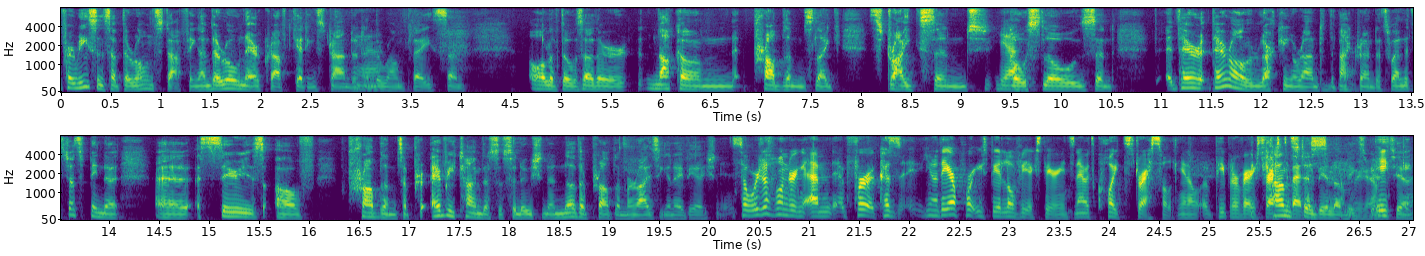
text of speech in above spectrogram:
for reasons of their own staffing and their own aircraft getting stranded yeah. in the wrong place and all of those other knock-on problems like strikes and yeah. go slows and they're they're all lurking around in the background yeah. as well. It's just been a, a, a series of problems. Every time there's a solution, another problem arising in aviation. So we're just wondering, um, for because you know the airport used to be a lovely experience. Now it's quite stressful. You know, people are very stressed about it. Can still be a lovely experience. It yeah.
